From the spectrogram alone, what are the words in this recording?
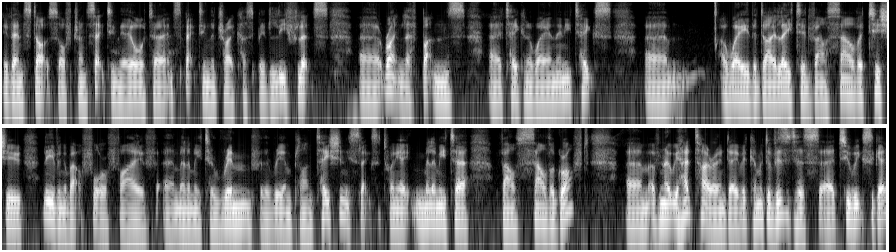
He then starts off transecting the aorta, inspecting the tricuspid leaflets, uh, right and left buttons uh, taken away, and then he takes um, away the dilated valsalva tissue, leaving about four or five uh, millimeter rim for the reimplantation. He selects a 28 millimeter valsalva graft. Um, of note, we had Tirone David coming to visit us uh, two weeks ago,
